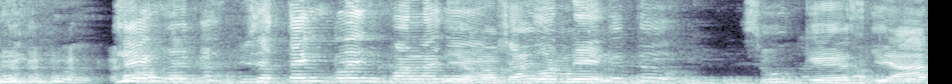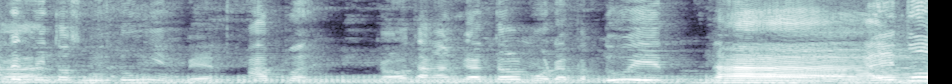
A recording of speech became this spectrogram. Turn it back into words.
Ceng, bisa tengkleng Iya palanya, bisa godek. mungkin itu suges Tapi gitu ada kan. mitos nguntungin, Ben. Apa? Kalau tangan gatel mau dapat duit. Nah, Nah, itu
